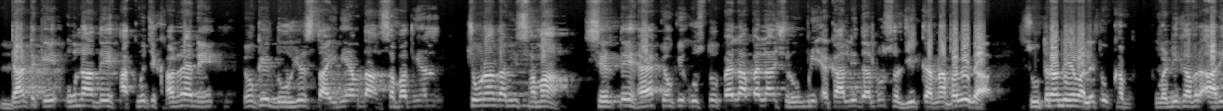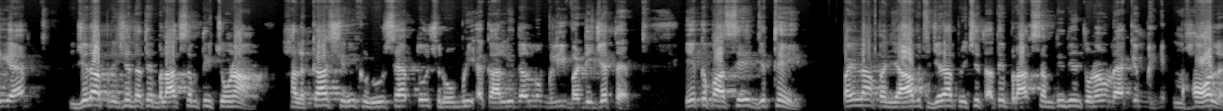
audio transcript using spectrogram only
ਡਟ ਕੇ ਉਹਨਾਂ ਦੇ ਹੱਕ ਵਿੱਚ ਖੜ ਰਹੇ ਨੇ, ਕਿਉਂਕਿ 2027 ਦੀਆਂ ਵਿਧਾਨ ਸਭਾ ਦੀਆਂ ਚੋਣਾਂ ਦਾ ਵੀ ਸਮਾਂ ਸਿਰ ਤੇ ਹੈ, ਕਿਉਂਕਿ ਉਸ ਤੋਂ ਪਹਿਲਾਂ ਪਹਿਲਾਂ ਸ਼੍ਰੋਮਣੀ ਅਕਾਲੀ ਦਲ ਨੂੰ ਸੁਰਜੀਤ ਕਰਨਾ ਪਵੇਗਾ। ਸੂਤਰਾਂ ਦੇ ਹਵਾਲੇ ਤੋਂ ਖਬ- ਵੱਡੀ ਖਬਰ ਆ ਰਹੀ ਹੈ ਜ਼ਿਲ੍ਹਾ ਪ੍ਰੀਸ਼ਦ ਅਤੇ ਬਲਾਕ ਸੰਮਤੀ ਚੋਣਾਂ, ਹਲਕਾ ਸ਼੍ਰੀ ਖਡੂਰ ਸਾਹਿਬ ਤੋਂ ਸ਼੍ਰੋਮਣੀ ਅਕਾਲੀ ਦਲ ਨੂੰ ਮਿਲੀ ਵੱਡੀ ਜਿੱਤ। ਇੱਕ ਪਾਸੇ ਜਿੱਥੇ ਪਹਿਲਾਂ ਪੰਜਾਬ ਵਿੱਚ ਜ਼ਿਲ੍ਹਾ ਪ੍ਰੀਸ਼ਦ ਅਤੇ ਬਲਾਕ ਸੰਮਤੀ ਦੀਆਂ ਚੋਣਾਂ ਨੂੰ ਲੈ ਕੇ ਮਾਹੌਲ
